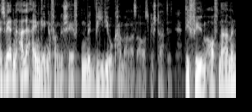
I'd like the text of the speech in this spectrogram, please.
Es werden alle Eingänge von Geschäften mit Videokameras ausgestattet. Die Filmaufnahmen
